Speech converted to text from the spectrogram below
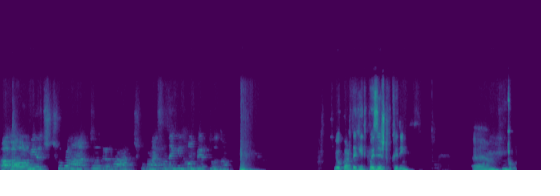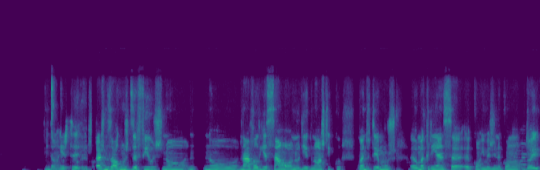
Oh, oh miúdos, desculpem lá, estou a gravar, desculpem lá, senão tenho que interromper tudo. Eu corto aqui depois este bocadinho. Um, então, este traz-nos alguns desafios no, no, na avaliação ou no diagnóstico quando temos eh, uma criança eh, com, imagina, com dois.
